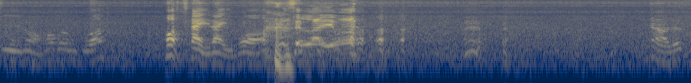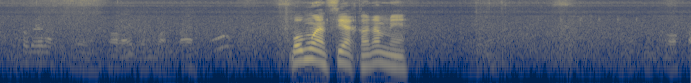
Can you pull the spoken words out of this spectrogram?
พี่น้องเขาเบิ่งตัวพอใส่ได้บ่เสร็จไรวะเนี่ยเดี๋ยวทำไมล่ะเอาไหนผมหวังไปบ่ม่วนเสียกเขาน้ำนี่ออกไป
